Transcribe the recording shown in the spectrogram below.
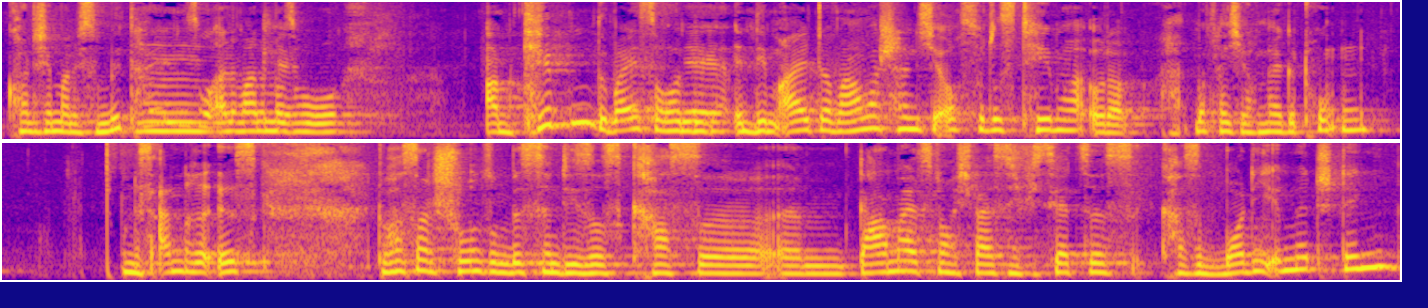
konnte ich immer nicht so mithalten. so. Alle waren immer so am Kippen. Du weißt auch, in, Mhm, Ja, dem, ja. in dem Alter war wahrscheinlich auch so das Thema, oder hat man vielleicht auch mehr getrunken. Und das andere ist, du hast dann schon so ein bisschen dieses krasse, ähm, damals noch, ich weiß nicht, wie es jetzt ist, krasse Body-Image-Ding.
